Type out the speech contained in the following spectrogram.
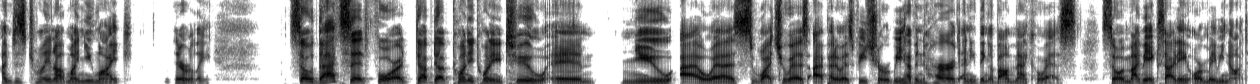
I'm just trying out my new mic, literally. So that's it for DubDub 2022 and new iOS, watchOS, iPadOS feature. We haven't heard anything about macOS. So it might be exciting or maybe not.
